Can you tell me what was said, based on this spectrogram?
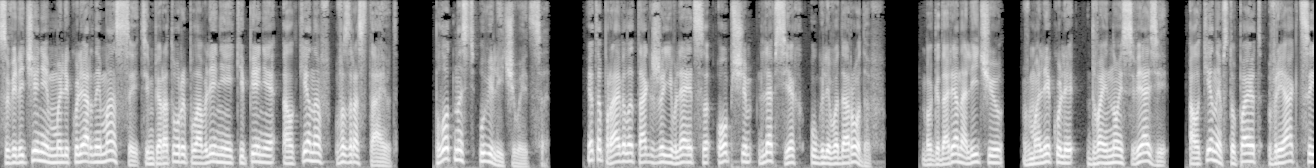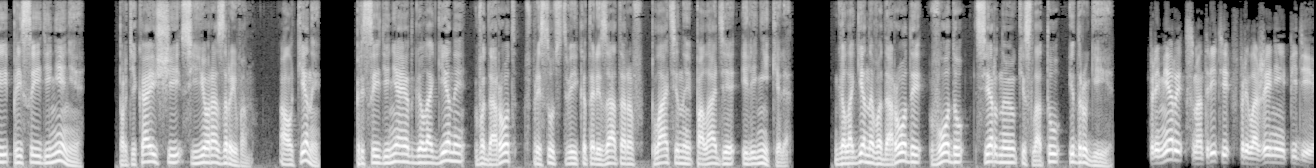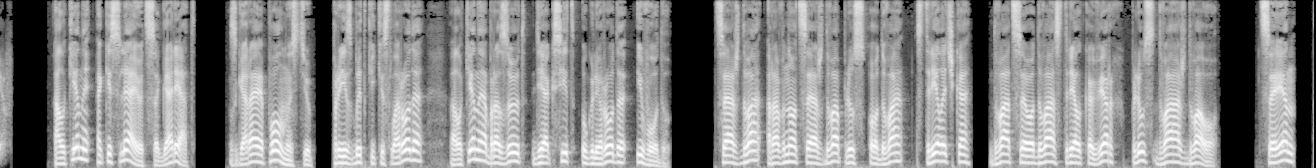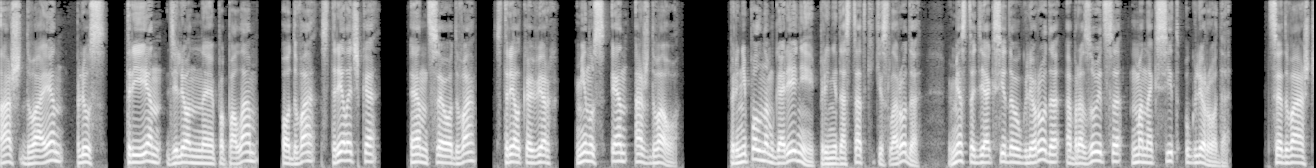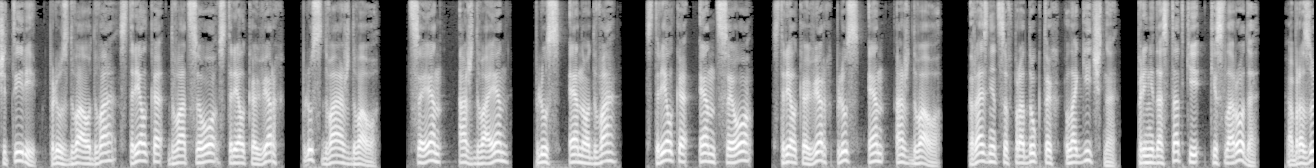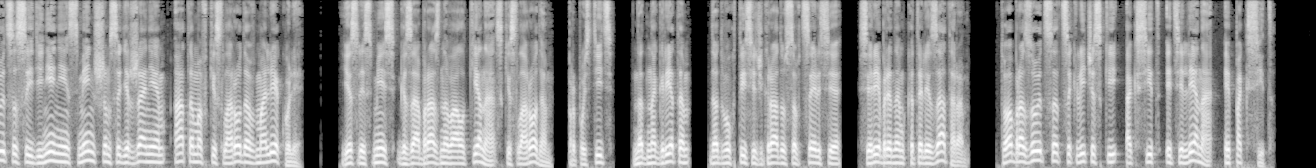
С увеличением молекулярной массы температуры плавления и кипения алкенов возрастают. Плотность увеличивается. Это правило также является общим для всех углеводородов. Благодаря наличию в молекуле двойной связи алкены вступают в реакции присоединения, протекающие с ее разрывом. Алкены присоединяют галогены, водород в присутствии катализаторов платины, палладия или никеля, галогеноводороды, воду, серную кислоту и другие. Примеры смотрите в приложении PDF. Алкены окисляются, горят. Сгорая полностью при избытке кислорода, алкены образуют диоксид углерода и воду. CH2 равно CH2 плюс O2, стрелочка, 2CO2, стрелка вверх, плюс 2H2O. CnH2n плюс 3n, деленное пополам, O2, стрелочка, NCO2, стрелка вверх, минус NH2O. При неполном горении, при недостатке кислорода, вместо диоксида углерода образуется моноксид углерода. C2H4 плюс 2O2, стрелка 2CO, стрелка вверх, плюс 2H2O. CnH2n плюс NO2, стрелка NCO, стрелка вверх, плюс NH2O. Разница в продуктах логична. При недостатке кислорода образуется соединение с меньшим содержанием атомов кислорода в молекуле. Если смесь газообразного алкена с кислородом пропустить над нагретым до 2000 градусов Цельсия серебряным катализатором, то образуется циклический оксид этилена эпоксид.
